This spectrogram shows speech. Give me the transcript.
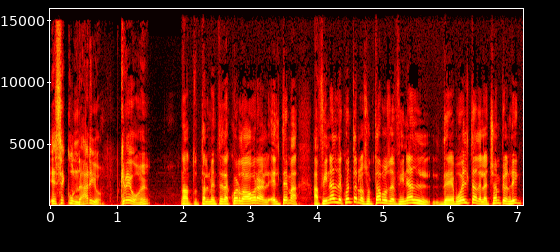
es secundario. Creo, ¿eh? No, totalmente de acuerdo. Ahora, el, tema, a final de cuentas, los octavos de final de vuelta de la Champions League,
